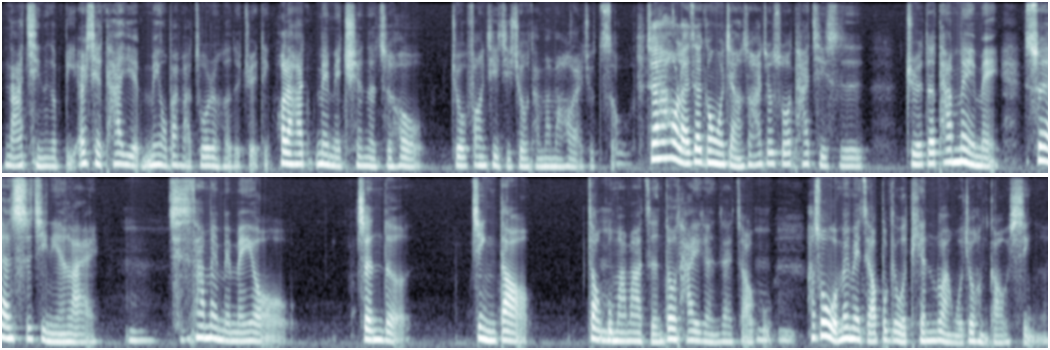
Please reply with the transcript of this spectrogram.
拿起那个笔，而且他也没有办法做任何的决定。后来他妹妹签了之后。就放弃急救，他妈妈后来就走了。所以他后来再跟我讲的时候，他就说他其实觉得他妹妹虽然十几年来，嗯，其实他妹妹没有真的尽到照顾妈妈责任，都是他一个人在照顾。他说我妹妹只要不给我添乱，我就很高兴了。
